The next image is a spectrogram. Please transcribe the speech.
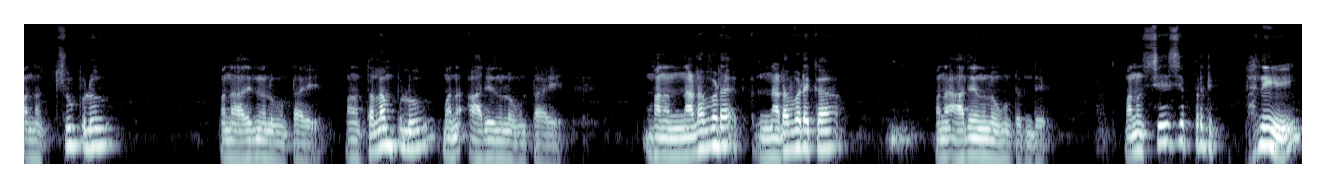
మన చూపులు మన ఆధీనంలో ఉంటాయి. మన తలంపులు మన ఆధీనంలో ఉంటాయి. మన నడవడ నడవడక మన ఆధీనంలో ఉంటుంది. మనం చేసే ప్రతి పని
